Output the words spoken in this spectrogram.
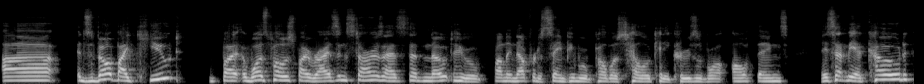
Uh, it's developed by Qute, but it was published by Rising Stars, I said note, who, funnily enough, are the same people who published Hello Kitty Cruise of all, all things. They sent me a code.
